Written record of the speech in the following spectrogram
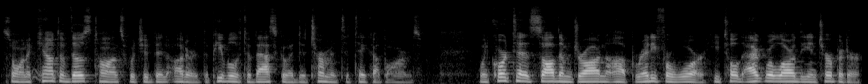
So, on account of those taunts which had been uttered, the people of Tabasco had determined to take up arms. When Cortez saw them drawn up, ready for war, he told Aguilar the interpreter,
